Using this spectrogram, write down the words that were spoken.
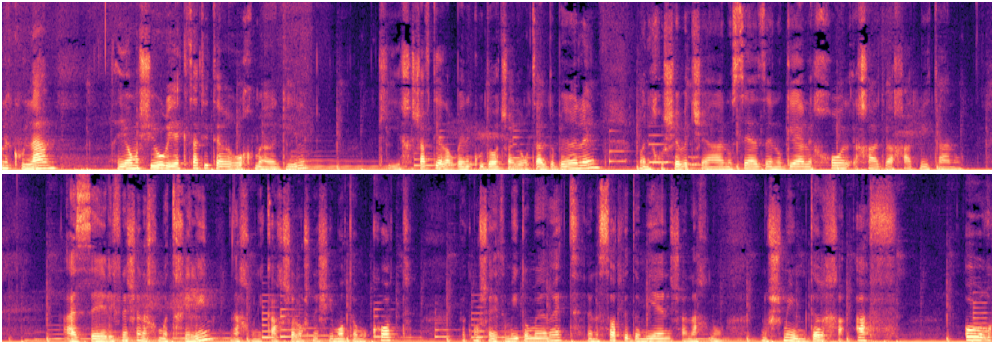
לכולם. היום השיעור יהיה קצת יותר ארוך מהרגיל, כי חשבתי על הרבה נקודות שאני רוצה לדבר עליהן, ואני חושבת שהנושא הזה נוגע לכל אחד ואחת מאיתנו. אז אה, לפני שאנחנו מתחילים, אנחנו ניקח שלוש נשימות עמוקות, וכמו שאני תמיד אומרת, לנסות לדמיין שאנחנו נושמים דרך האף אור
